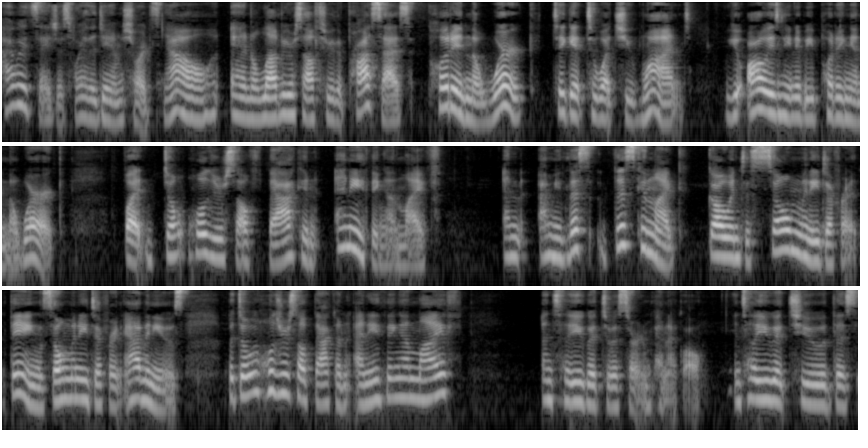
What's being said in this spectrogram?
I would say just wear the damn shorts now and love yourself through the process. Put in the work to get to what you want. You always need to be putting in the work, but don't hold yourself back in anything in life. And I mean this this can like go into so many different things, so many different avenues. But don't hold yourself back on anything in life until you get to a certain pinnacle, until you get to this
